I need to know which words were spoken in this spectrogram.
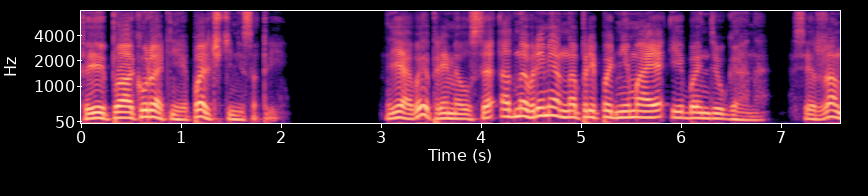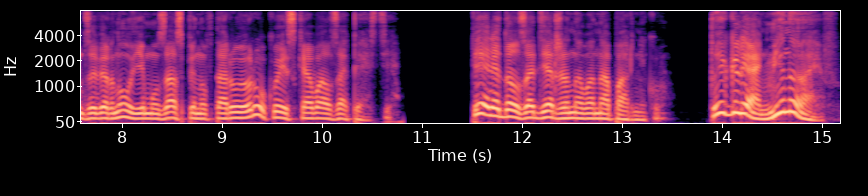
«Ты поаккуратнее, пальчики не сотри». Я выпрямился, одновременно приподнимая и бандюгана. Сержант завернул ему за спину вторую руку и сковал запястье. Передал задержанного напарнику. «Ты глянь, Минаев!»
